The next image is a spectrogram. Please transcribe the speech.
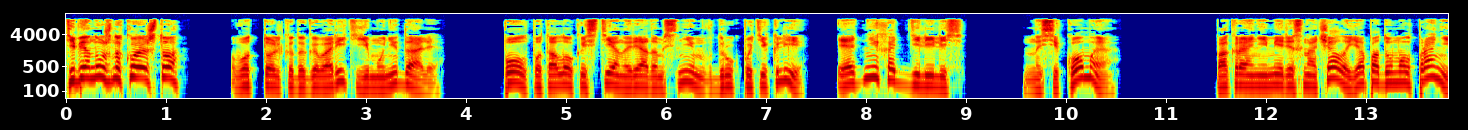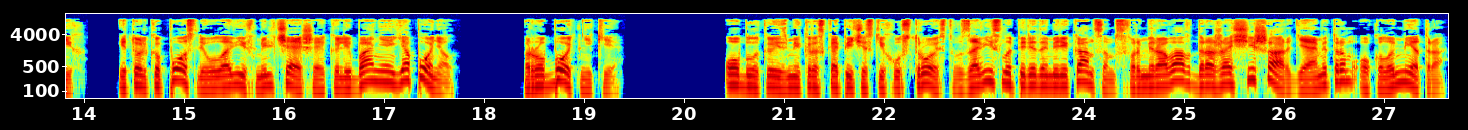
«Тебе нужно кое-что...» Вот только договорить ему не дали. Пол, потолок и стены рядом с ним вдруг потекли, и от них отделились насекомые. По крайней мере, сначала я подумал про них, и только после, уловив мельчайшее колебание, я понял. Роботники. Облако из микроскопических устройств зависло перед американцем, сформировав дрожащий шар диаметром около метра.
